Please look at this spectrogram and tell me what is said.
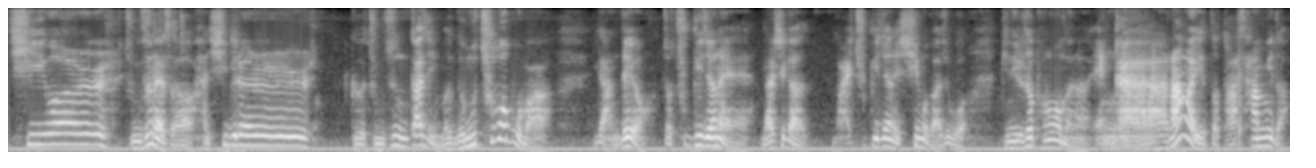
10월 중순에서 한 11월 그 중순까지 뭐 너무 추워고 막 이게 안 돼요. 저 춥기 전에 날씨가 많이 춥기 전에 심어 가지고 비닐 덮어 놓으면은 앵간하게 또 다 삽니다.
